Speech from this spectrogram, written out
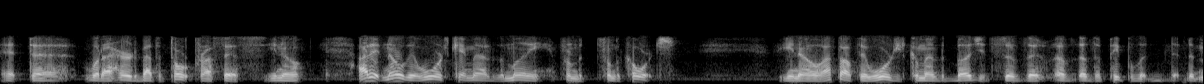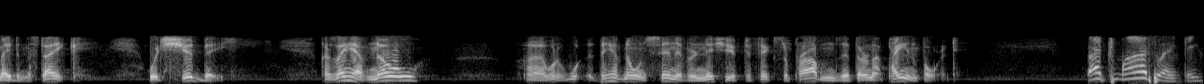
at uh, what I heard about the tort process. You know, I didn't know the awards came out of the money from the from the courts. You know, I thought the awards would come out of the budgets of the of, of the people that that made the mistake, which should be, because they have no. Uh, what, what, they have no incentive or initiative to fix their problems if they're not paying for it. That's my thinking.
